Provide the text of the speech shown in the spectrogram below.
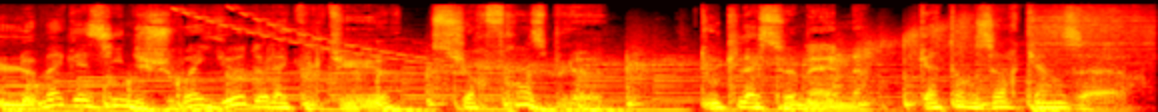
le magazine joyeux de la culture sur France Bleu. Toute la semaine, 14h-15h.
